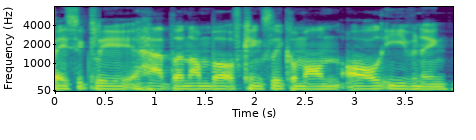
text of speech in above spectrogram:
Basically had the number of Kingsley Coman all evening.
